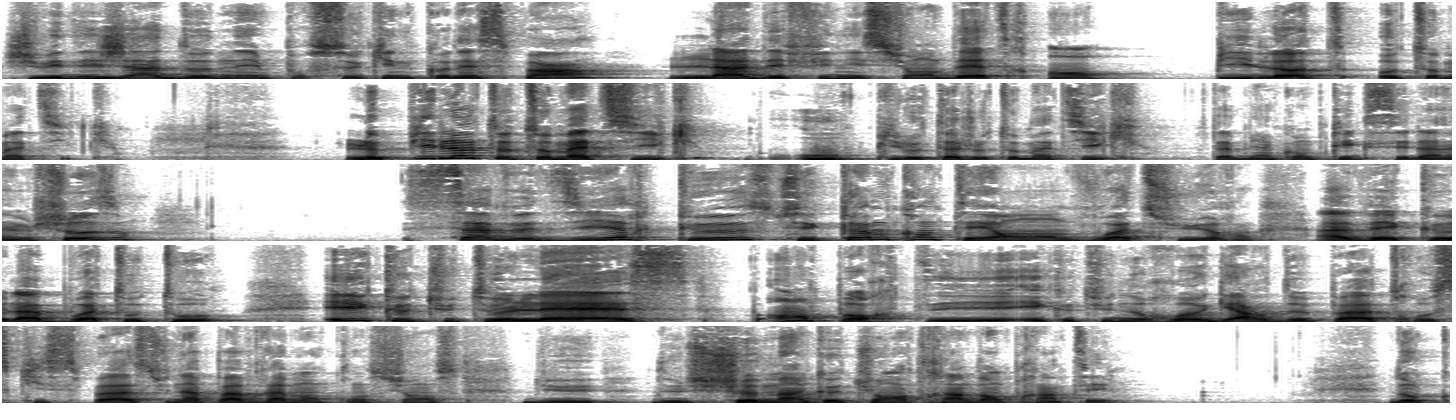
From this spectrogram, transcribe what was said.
je vais déjà donner pour ceux qui ne connaissent pas la définition d'être en pilote automatique. Le pilote automatique ou pilotage automatique, tu as bien compris que c'est la même chose, ça veut dire que c'est comme quand tu es en voiture avec la boîte auto et que tu te laisses emporter et que tu ne regardes pas trop ce qui se passe, tu n'as pas vraiment conscience du chemin que tu es en train d'emprunter. Donc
